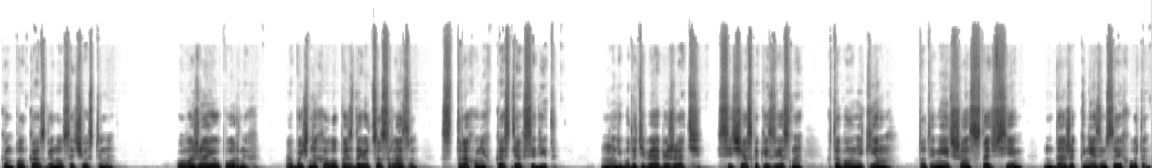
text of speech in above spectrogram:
Комполка взглянул сочувственно. «Уважаю упорных. Обычно холопы сдаются сразу. Страх у них в костях сидит. Но не буду тебя обижать. Сейчас, как известно, кто был никем, тот имеет шанс стать всем, даже князем Сайхота.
